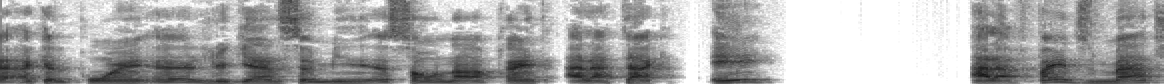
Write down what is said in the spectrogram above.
à quel point euh, Lugans a mis son empreinte à l'attaque. Et à la fin du match,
